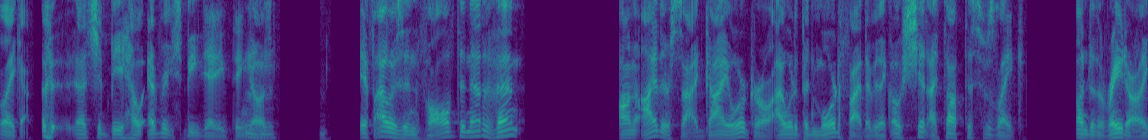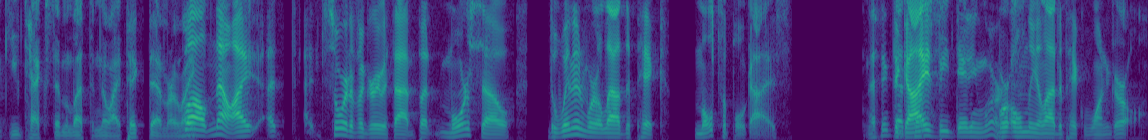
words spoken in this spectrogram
Like that should be how every speed dating thing goes. Mm-hmm. If I was involved in that event on either side, guy or girl, I would have been mortified. I'd be like, "Oh shit, I thought this was like under the radar. Like you text them and let them know I picked them or like well, no, I, I, I sort of agree with that, but more so, the women were allowed to pick multiple guys. I think the guys speed dating works. We're only allowed to pick one girl.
